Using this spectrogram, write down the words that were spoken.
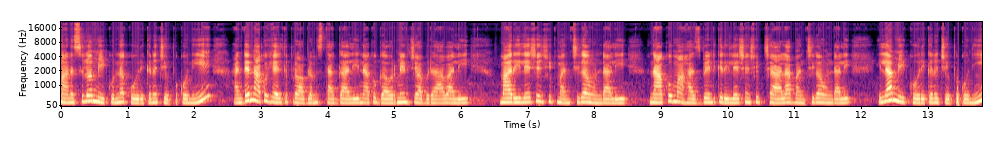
మనసులో మీకున్న కోరికను చెప్పుకొని అంటే నాకు హెల్త్ ప్రాబ్లమ్స్ తగ్గాలి నాకు గవర్నమెంట్ జాబ్ రావాలి మా రిలేషన్షిప్ మంచిగా ఉండాలి నాకు మా హస్బెండ్కి రిలేషన్షిప్ చాలా మంచిగా ఉండాలి ఇలా మీ కోరికను చెప్పుకొని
